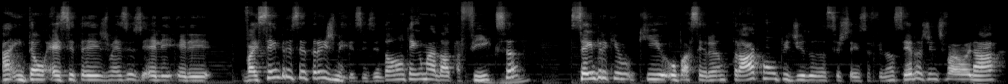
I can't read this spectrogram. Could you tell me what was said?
Ah, então, esse três meses, ele, ele vai sempre ser três meses. Então, não tem uma data fixa. Uhum Sempre que, que o parceiro entrar com o pedido de assistência financeira, a gente vai olhar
